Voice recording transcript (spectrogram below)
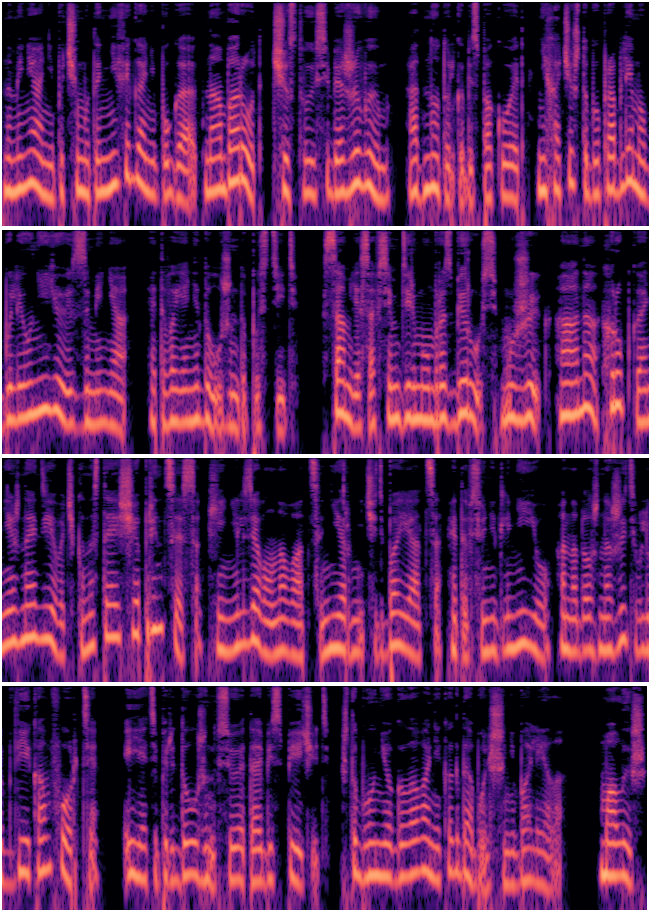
Но меня они почему-то нифига не пугают. Наоборот, чувствую себя живым. Одно только беспокоит. Не хочу, чтобы проблемы были у нее из-за меня. Этого я не должен допустить. Сам я со всем дерьмом разберусь, мужик. А она хрупкая, нежная девочка, настоящая принцесса. Ей нельзя волноваться, нервничать, бояться. Это все не для нее. Она должна жить в любви и комфорте. И я теперь должен все это обеспечить, чтобы у нее голова никогда больше не болела. Малыш,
